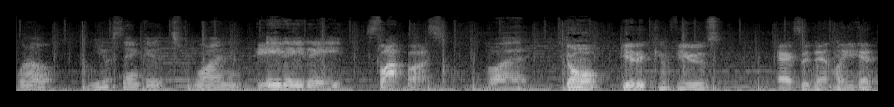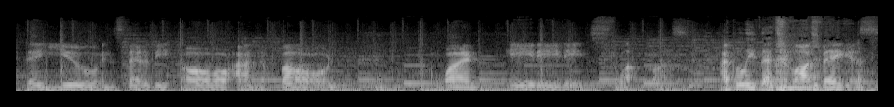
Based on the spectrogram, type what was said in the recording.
Well, you think it's one eight eight eight, Slot bus. but Don't get it confused. Accidentally hit the U instead of the O on the phone. 1888 Slut Bus. I believe that's in Las Vegas.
